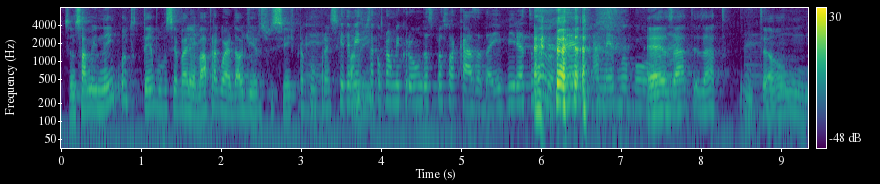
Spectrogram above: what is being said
Você não sabe nem quanto tempo você vai levar para guardar o dinheiro suficiente para é, comprar esse Porque também precisa comprar um micro-ondas para sua casa, daí vira tudo, né? A mesmo bolo. É, né? exato, exato. É. Então,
